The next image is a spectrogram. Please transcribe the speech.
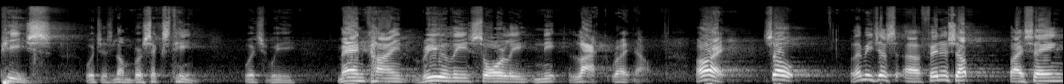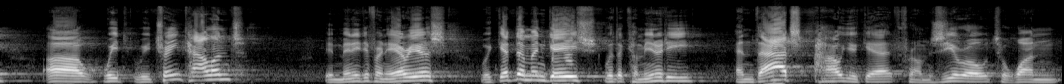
peace, which is number 16, which we, mankind, really sorely need, lack right now. All right, so let me just uh, finish up by saying uh, we, we train talent in many different areas. We get them engaged with the community, and that's how you get from zero to one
